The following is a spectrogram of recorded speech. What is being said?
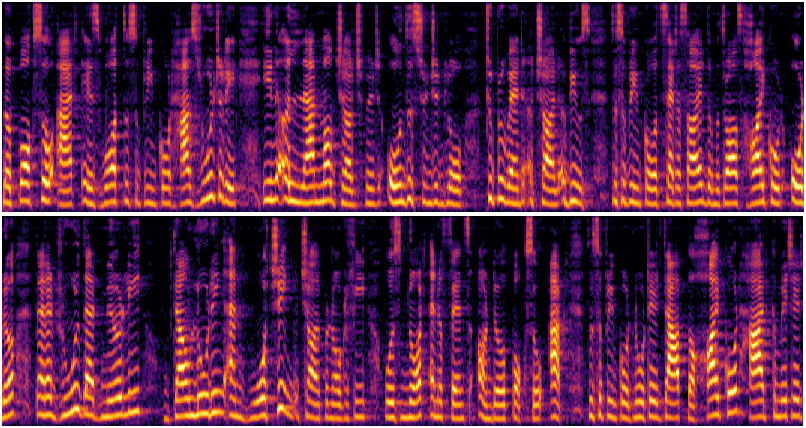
The POCSO Act is what the Supreme Court has ruled today in a landmark judgment on the stringent law to prevent child abuse. The Supreme Court set aside the Madras High Court order that had ruled that merely downloading and watching child pornography was not an offence under POCSO Act. The Supreme Court noted that the High Court had committed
